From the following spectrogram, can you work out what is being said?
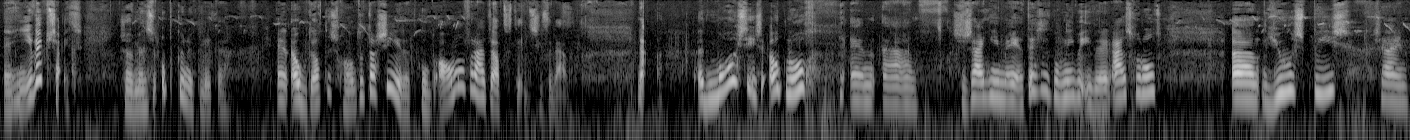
en je website. Zodat mensen op kunnen klikken. En ook dat is gewoon te traceren. Het komt allemaal vanuit de advertentie vandaan. Nou, het mooiste is ook nog, en uh, ze zijn hiermee aan het testen, nog niet bij iedereen uitgerold. Eh, USP's zijn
